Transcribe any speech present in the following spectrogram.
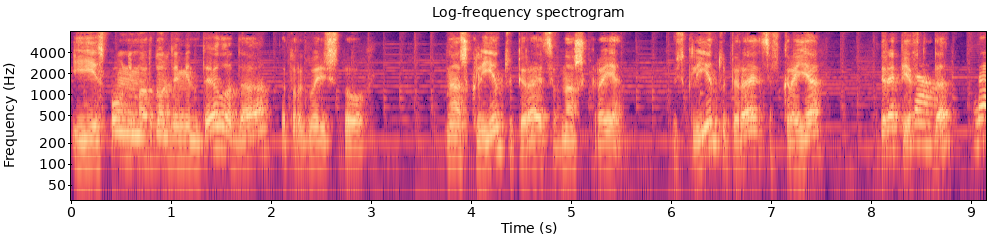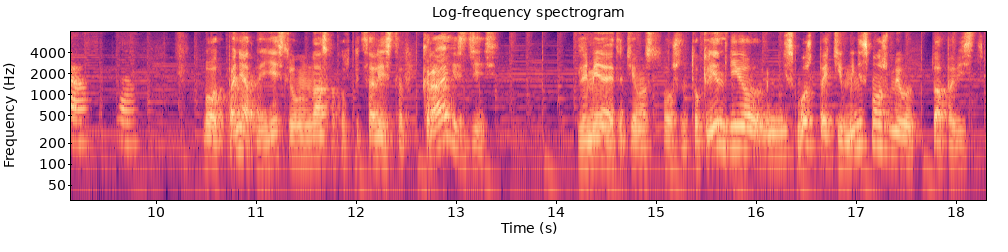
И вспомним Арнольда Миндела, да, который говорит, что наш клиент упирается в наши края. То есть клиент упирается в края терапевта, да? Да, да. да. Вот, понятно, если у нас, как у специалистов, край здесь, для меня эта тема сложная, то клиент в нее не сможет пойти, мы не сможем его туда повести.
